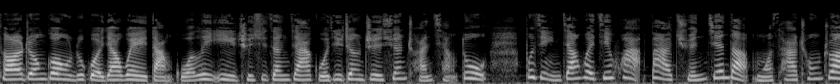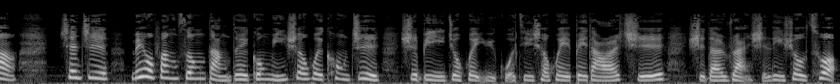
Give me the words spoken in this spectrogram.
从而，中共如果要为党国利益持续增加国际政治宣传强度，不仅将会激化霸权间的摩擦冲撞，甚至没有放松党对公民社会控制，势必就会与国际社会背道而驰，使得软实力受挫。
